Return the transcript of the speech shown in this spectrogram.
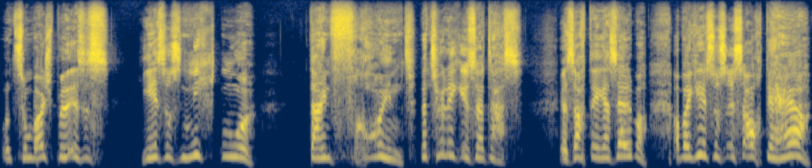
Und zum Beispiel ist es Jesus nicht nur dein Freund. Natürlich ist er das. Er sagt ja selber. Aber Jesus ist auch der Herr.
